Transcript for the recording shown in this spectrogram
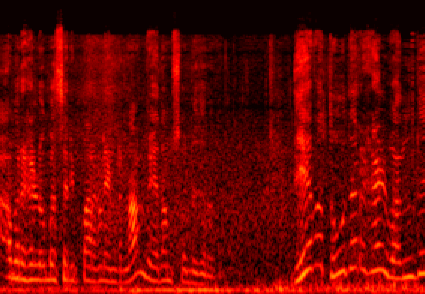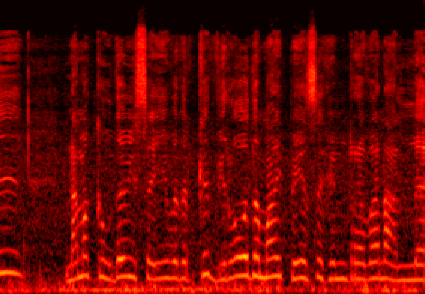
அவர்கள் உபசரிப்பார்கள் என்றெல்லாம் வேதம் சொல்லுகிறது. தேவ தூதர்கள் வந்து நமக்கு உதவி செய்வதற்கு விரோதமாய் பேசுகின்றவன் அல்ல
